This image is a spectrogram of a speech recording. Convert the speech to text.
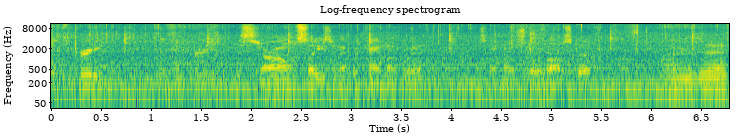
Looks pretty. Looking pretty. This is our own season that we came up with. This ain't no store bought stuff. Look at that.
